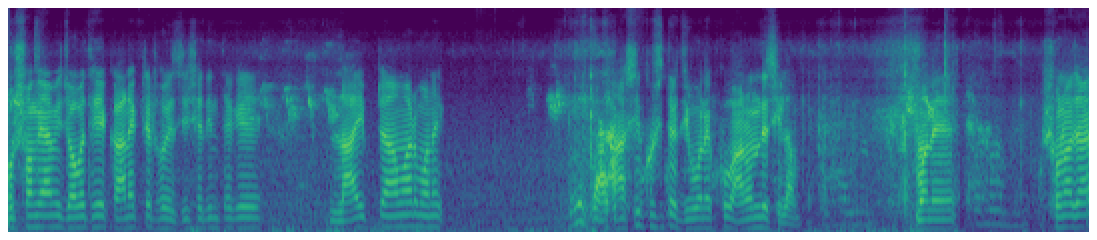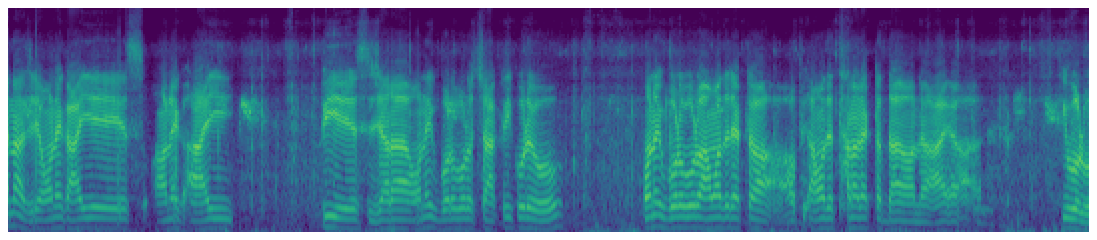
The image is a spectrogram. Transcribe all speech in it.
ওর সঙ্গে আমি জবে থেকে কানেক্টেড হয়েছি। সেদিন থেকে লাইফটা আমার মানে হাসি খুশিতে জীবনে খুব আনন্দে ছিলাম। মানে শোনা যায় না যে অনেক আইএএস অনেক আই আইপিএস যারা অনেক বড় বড় চাকরি করেও, অনেক বড় বড় আমাদের একটা আমাদের থানার একটা মানে কি বলব,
